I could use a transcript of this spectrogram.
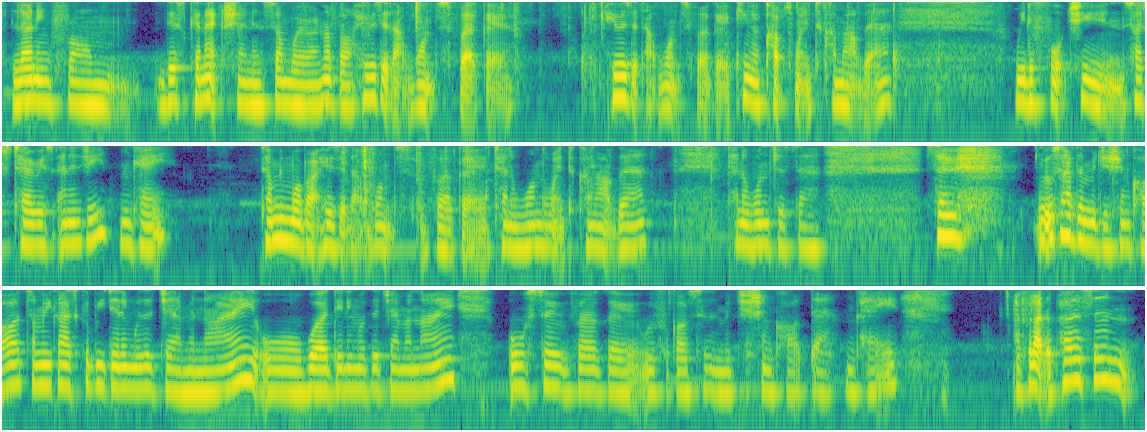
Learning from this connection in some way or another. Who is it that wants Virgo? Who is it that wants Virgo? King of Cups wanting to come out there. Wheel of Fortune, Sagittarius energy, okay? Tell me more about who is it that wants Virgo. Ten of Wands wanting to come out there. Ten of Wands is there. So we also have the Magician card. Some of you guys could be dealing with a Gemini or were dealing with a Gemini. Also Virgo with regards to the Magician card there, okay? I feel like the person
